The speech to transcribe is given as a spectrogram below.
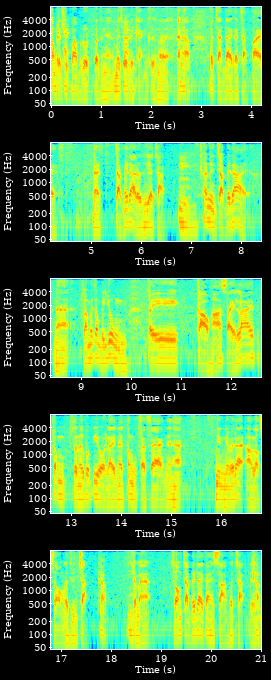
ต้องเป็นไปแข่สุงภาพบุรุษคนยังไงไม่ควรใช่ไปแข่งขึงแล้วนะครับเพราะจัดได้ก็จัดไปนะจัดไม่ได้เราถึงจะจัดอืม ถ้าหนึ่งจัดไม่ได้นะฮะเราไม่ต้องไปยุ่งไปกล่าวหาใส่ร้ายต้องเสนอผลประโยชน์อะไรในต้องแฝงๆเนี่ยนะฮะหนึ่งเนี่ยไม่ได้เอาเราสองเราถึงจัดครับใช่ไหมฮะสองจัดไม่ได้ก็ให้สามก็จัดเลยครับ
